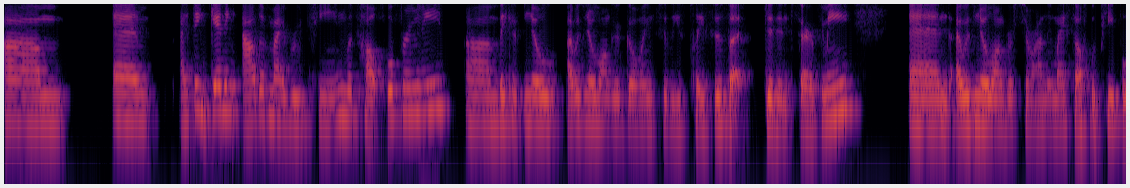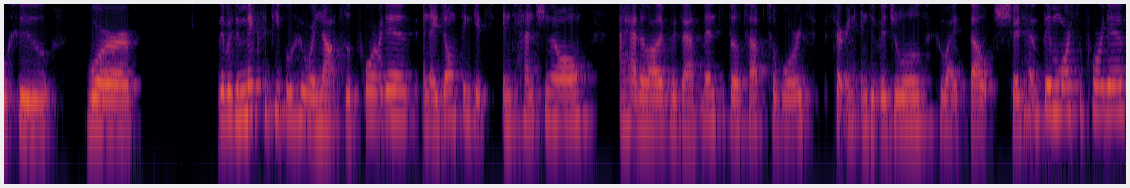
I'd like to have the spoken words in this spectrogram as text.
Um, and I think getting out of my routine was helpful for me um, because no, I was no longer going to these places that didn't serve me, and I was no longer surrounding myself with people who were. There was a mix of people who were not supportive, and I don't think it's intentional. I had a lot of resentments built up towards certain individuals who I felt should have been more supportive.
